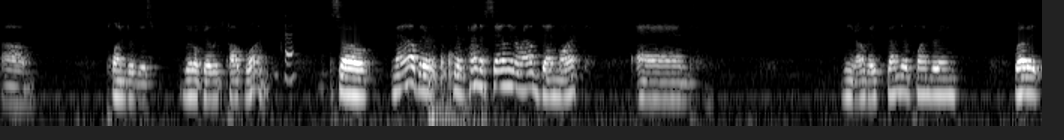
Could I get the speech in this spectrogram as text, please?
um, plunder this little village called Lund. Okay. So now they're they're kind of sailing around Denmark, and you know they've done their plundering. Well, they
